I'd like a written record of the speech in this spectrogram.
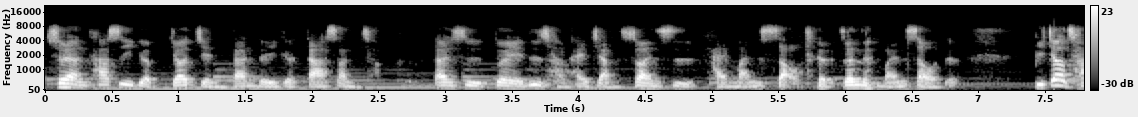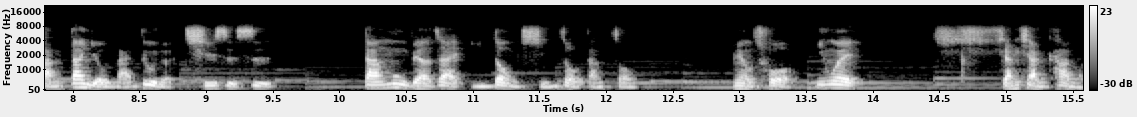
虽然它是一个比较简单的一个搭讪场，但是对日常来讲算是还蛮少的，真的蛮少的。比较长但有难度的，其实是当目标在移动行走当中，没有错。因为想想看嘛，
